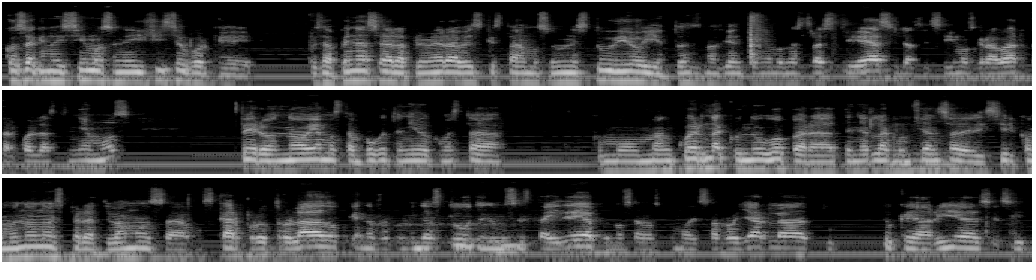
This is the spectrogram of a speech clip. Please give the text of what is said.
Cosa que no hicimos en edificio porque pues apenas era la primera vez que estábamos en un estudio y entonces más bien teníamos nuestras ideas y las decidimos grabar tal cual las teníamos, pero no habíamos tampoco tenido como esta como mancuerna con Hugo para tener la confianza de decir como no, no, espérate, vamos a buscar por otro lado, ¿qué nos recomiendas tú? Tenemos esta idea, pues no sabemos cómo desarrollarla, ¿tú, tú qué harías? Y así.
